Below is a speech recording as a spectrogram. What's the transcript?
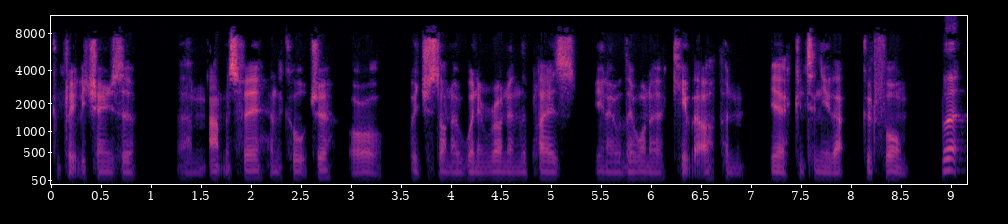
completely changed the um, atmosphere and the culture, or we're just on a winning run and the players, you know, they want to keep that up and yeah, continue that good form. But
